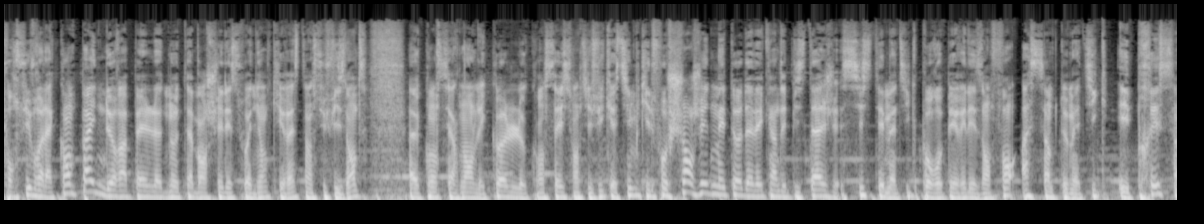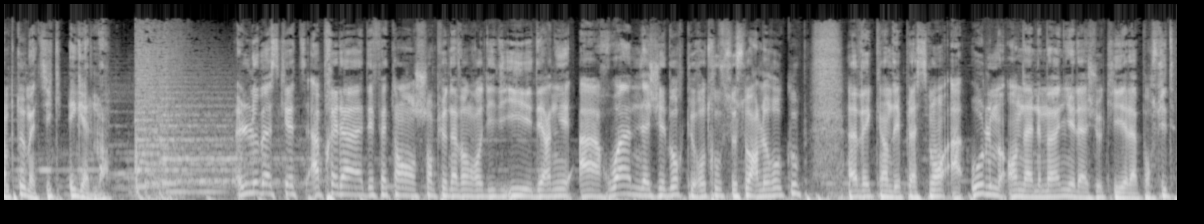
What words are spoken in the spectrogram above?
pour suivre la campagne de rappel, notamment chez les soignants qui reste insuffisante. Concernant l'école, le Conseil scientifique estime qu'il faut changer de méthode avec un dépistage systématique pour repérer les enfants asymptomatiques et présymptomatiques également. Le basket, après la défaite en championnat vendredi dernier à Rouen, la Gielbourg retrouve ce soir l'Eurocoupe avec un déplacement à Ulm en Allemagne. La jeu qui est à la poursuite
